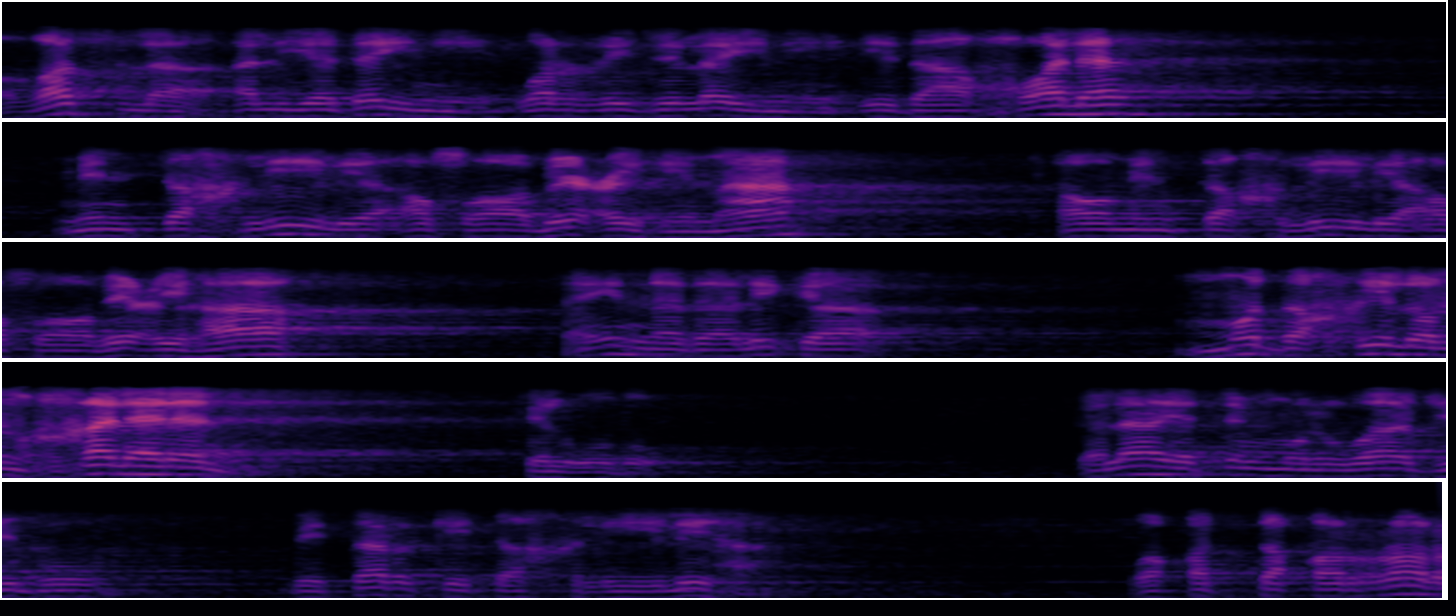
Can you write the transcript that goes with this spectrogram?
غسل اليدين والرجلين إذا خلا من تخليل أصابعهما أو من تخليل أصابعها فإن ذلك مدخل خللا في الوضوء. فلا يتم الواجب بترك تخليلها. وقد تقرر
